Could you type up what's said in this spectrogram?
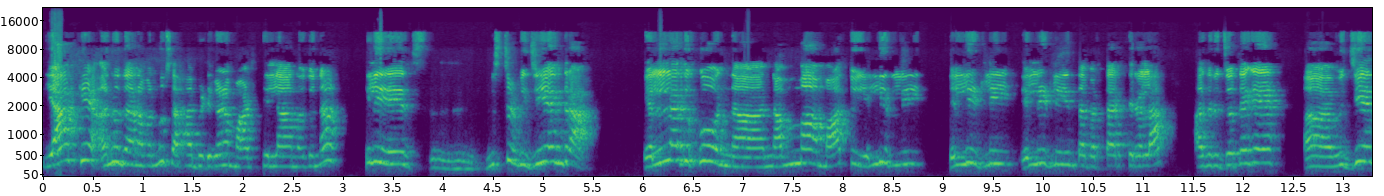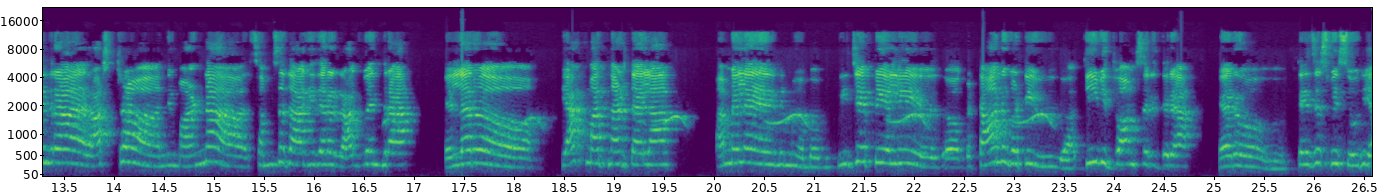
ಯಾಕೆ ಅನುದಾನವನ್ನು ಸಹ ಬಿಡುಗಡೆ ಮಾಡ್ತಿಲ್ಲ ಅನ್ನೋದನ್ನ ಇಲ್ಲಿ ಮಿಸ್ಟರ್ ವಿಜಯೇಂದ್ರ ಎಲ್ಲದಕ್ಕೂ ನಮ್ಮ ಮಾತು ಎಲ್ಲಿರ್ಲಿ, ಎಲ್ಲಿಡ್ಲಿ ಎಲ್ಲಿಡ್ಲಿ ಅಂತ ಬರ್ತಾ ಇರ್ತಿರಲ್ಲ? ಅದ್ರ ಜೊತೆಗೆ ವಿಜಯೇಂದ್ರ ರಾಷ್ಟ್ರ, ನಿಮ್ಮ ಅಣ್ಣ ಸಂಸದ ಆಗಿದಾರ ರಾಘವೇಂದ್ರ, ಎಲ್ಲರೂ ಯಾಕೆ ಮಾತನಾಡ್ತಾ ಇಲ್ಲ? ಆಮೇಲೆ ನಿಮ್ಮ ಬಿಜೆಪಿಯಲ್ಲಿ ಟಾನುಗಟ್ಟಿ ಅತಿ ವಿದ್ವಾಂಸರಿದ್ದೀರಾ? ಯಾರು, ತೇಜಸ್ವಿ ಸೂರ್ಯ,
